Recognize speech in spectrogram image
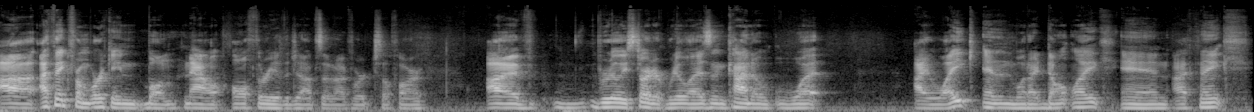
uh, I think from working well now all three of the jobs that I've worked so far, I've really started realizing kind of what I like and what I don't like, and I think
